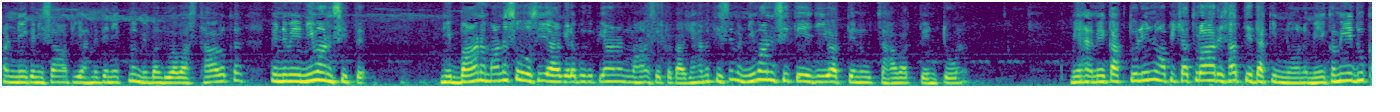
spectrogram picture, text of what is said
අන්න ඒක නිසා අපි හැම දිනෙකම මේ බඳු අවස්ථාවක මෙන්න මේ නිවන් සිත නිබ්බාන මනසෝසියා කියලා බුදු පියාණන් වහන්සේ ප්‍රකාශ හැමතිස්සෙම නිවන් සිතේ ජීවත් වෙන්න උත්සාහවත් වෙන්න ඕන. මේ හැම එකක් තුලින් අපි චතුරාර්ය සත්‍ය දකින්න ඕන. මේක මේ දුකක්.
